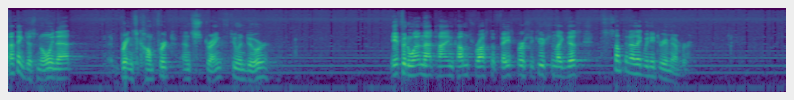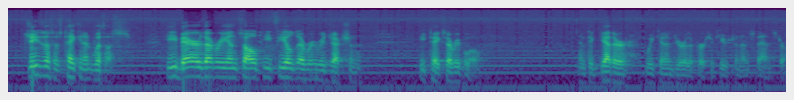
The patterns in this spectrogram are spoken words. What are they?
I think just knowing that brings comfort and strength to endure. If and when that time comes for us to face persecution like this, it's something I think we need to remember. Jesus has taken it with us. He bears every insult, he feels every rejection, he takes every blow. And together we can endure the persecution and stand strong.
